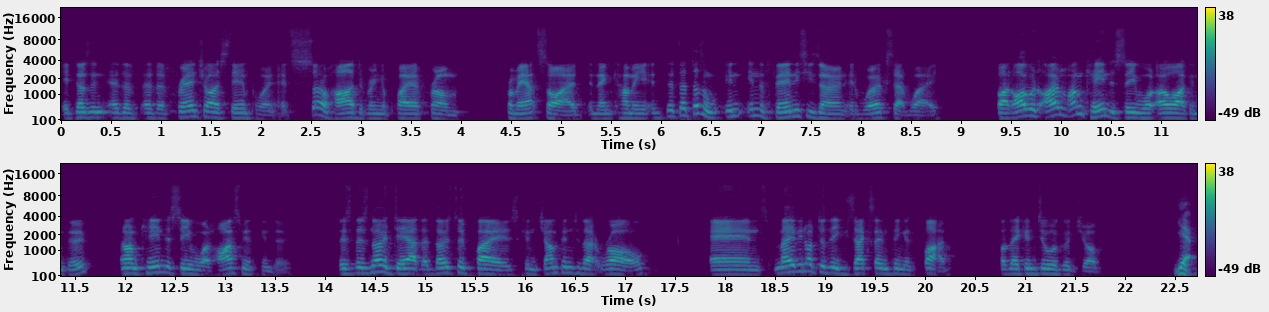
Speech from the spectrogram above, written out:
it doesn't as a as a franchise standpoint, it's so hard to bring a player from from outside and then coming in. That, that doesn't in, in the fantasy zone it works that way. But I would I'm, I'm keen to see what OI can do, and I'm keen to see what Highsmith can do. There's there's no doubt that those two players can jump into that role and maybe not do the exact same thing as Bud, but they can do a good job. Yeah,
